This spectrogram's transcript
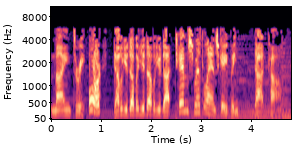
93 or www.timsmithlandscaping.com.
